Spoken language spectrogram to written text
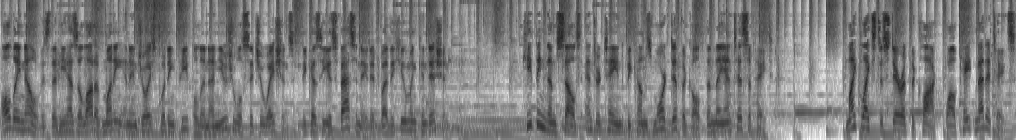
all they know is that he has a lot of money and enjoys putting people in unusual situations because he is fascinated by the human condition. Keeping themselves entertained becomes more difficult than they anticipate. Mike likes to stare at the clock while Kate meditates.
